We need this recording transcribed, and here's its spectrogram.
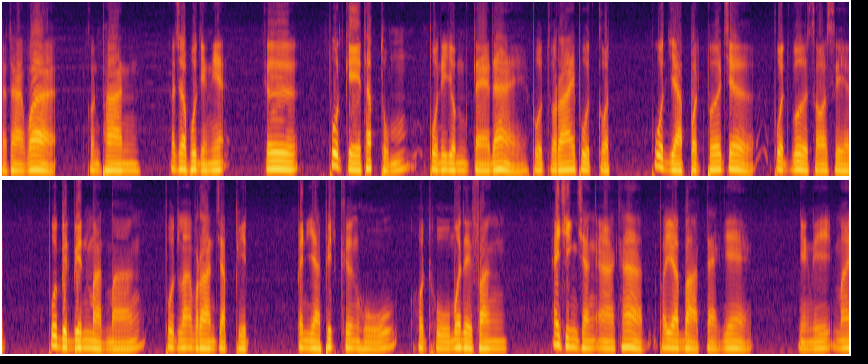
แต่ถ้าว่าคนพาลก็ชอบพูดอย่างเนี้ยคือพูดเกทับถมพูดนิยมแต่ได้ พูดร้ายพูดกด พูดหยาบปดเพ้อเจ้อพูดเวอร์ซอเสียดพูดเบียดเบียนหมาดหมาง พูดละรานจับผิด เป็นยาพิษเคืองหู หดหูเมื่อได้ฟัง ให้ชิงชังอาฆาต พยาบาทแตกแยก อย่างนี้ไม่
